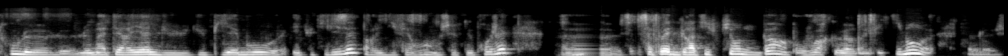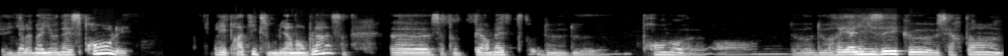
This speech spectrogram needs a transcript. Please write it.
tout le, matériel du, PMO est utilisé par les différents chefs de projet. Euh, ça peut être gratifiant d'une part hein, pour voir que ah bah, effectivement, euh, j'allais dire la mayonnaise prend, les, les pratiques sont bien en place. ça peut permettre de, prendre, de, réaliser que certains,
